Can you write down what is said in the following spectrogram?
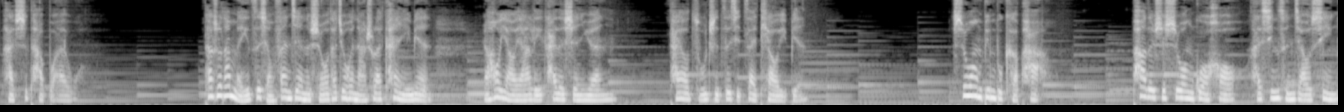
还是他不爱我。他说他每一次想犯贱的时候，他就会拿出来看一遍，然后咬牙离开的深渊。他要阻止自己再跳一遍。失望并不可怕，怕的是失望过后还心存侥幸，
